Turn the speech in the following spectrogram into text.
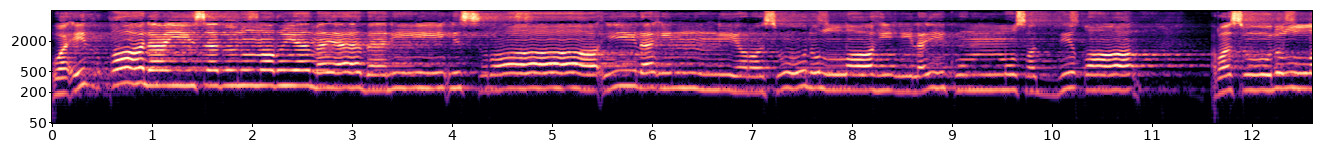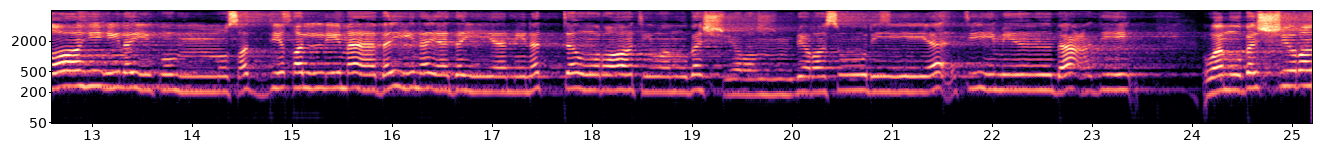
وَإِذْ قَالَ عِيسَى ابْنُ مَرْيَمَ يَا بَنِي إِسْرَائِيلَ إِنِّي رَسُولُ اللَّهِ إِلَيْكُمْ مُصَدِّقًا۔ رسول الله إليكم مصدقا لما بين يدي من التوراة ومبشرا برسول يأتي من بعدي ومبشرا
